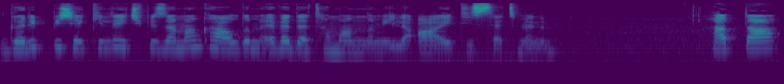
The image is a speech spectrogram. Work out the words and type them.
garip bir şekilde hiçbir zaman kaldığım eve de tam anlamıyla ait hissetmedim. Hatta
